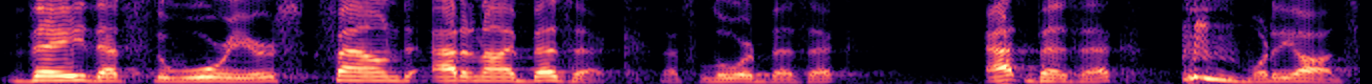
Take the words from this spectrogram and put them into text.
they, that's the warriors, found Adonai Bezek, that's Lord Bezek, at Bezek. what are the odds?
